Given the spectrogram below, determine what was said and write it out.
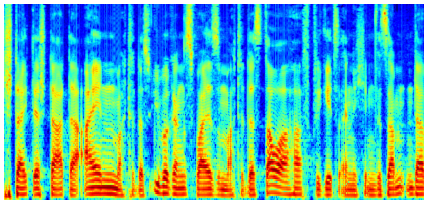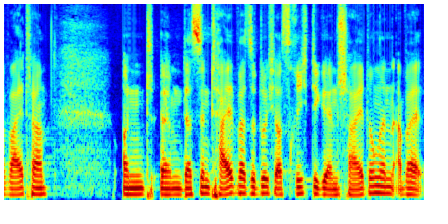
steigt der Staat da ein, macht er das übergangsweise, macht er das dauerhaft, wie geht es eigentlich im Gesamten da weiter? Und ähm, das sind teilweise durchaus richtige Entscheidungen, aber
